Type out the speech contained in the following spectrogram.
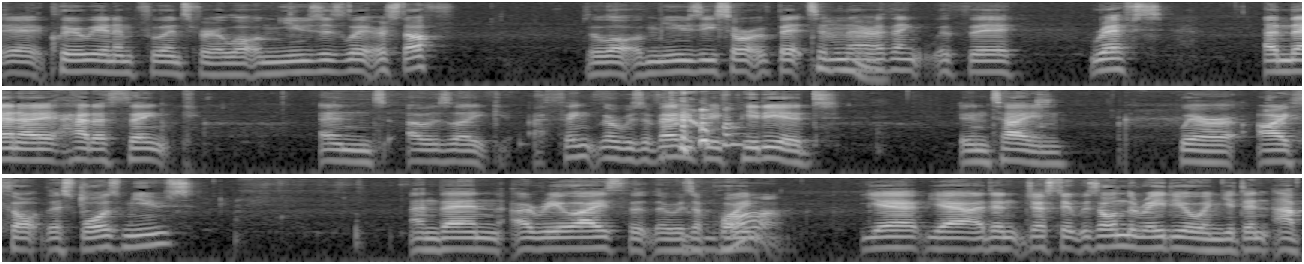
uh, clearly an influence for a lot of Muse's later stuff. There's a lot of Musey sort of bits in there, Mm. I think, with the riffs. And then I had a think, and I was like, I think there was a very brief period in time where I thought this was Muse. And then I realized that there was a point What? Yeah, yeah, I didn't just it was on the radio and you didn't have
